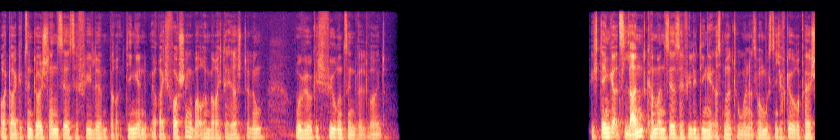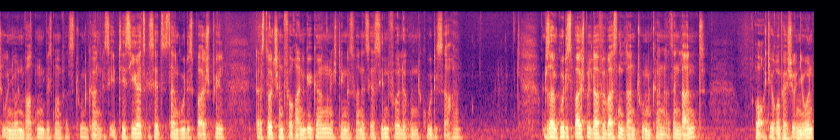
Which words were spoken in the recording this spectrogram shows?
Auch da gibt es in Deutschland sehr, sehr viele Dinge im Bereich Forschung, aber auch im Bereich der Herstellung, wo wir wirklich führend sind weltweit. Ich denke, als Land kann man sehr, sehr viele Dinge erstmal tun. Also man muss nicht auf die Europäische Union warten, bis man was tun kann. Das IT-Sicherheitsgesetz ist ein gutes Beispiel. Da ist Deutschland vorangegangen. Ich denke, das war eine sehr sinnvolle und gute Sache. Und das ist ein gutes Beispiel dafür, was ein Land tun kann. Also ein Land, aber auch die Europäische Union,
